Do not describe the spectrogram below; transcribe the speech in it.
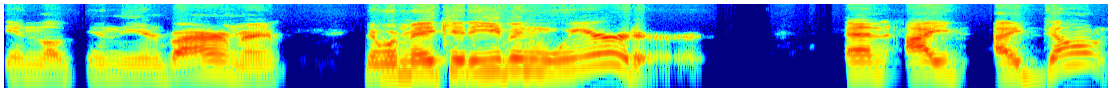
in the in the environment that would make it even weirder and i i don't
